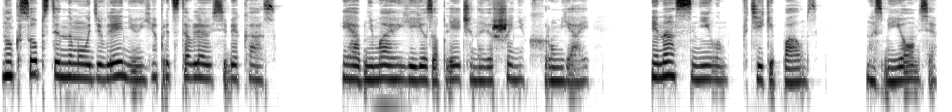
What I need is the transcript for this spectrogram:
Но, к собственному удивлению, я представляю себе Каз. Я обнимаю ее за плечи на вершине Хрумьяй. И нас с Нилом в Тики Палмс. Мы смеемся,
